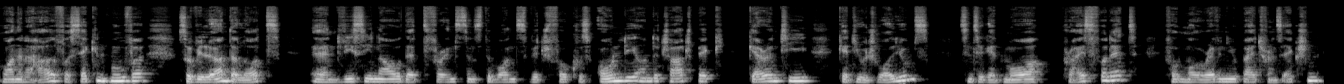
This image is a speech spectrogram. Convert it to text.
one and a half or second mover. So we learned a lot And we see now that, for instance, the ones which focus only on the chargeback guarantee get huge volumes since you get more price for that for more revenue by transaction,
